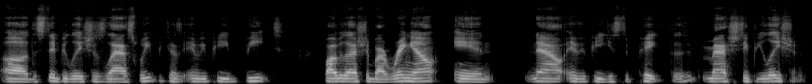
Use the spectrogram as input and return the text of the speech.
uh, the stipulations last week because MVP beat Bobby Lashley by ring out, and now MVP gets to pick the match stipulation.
